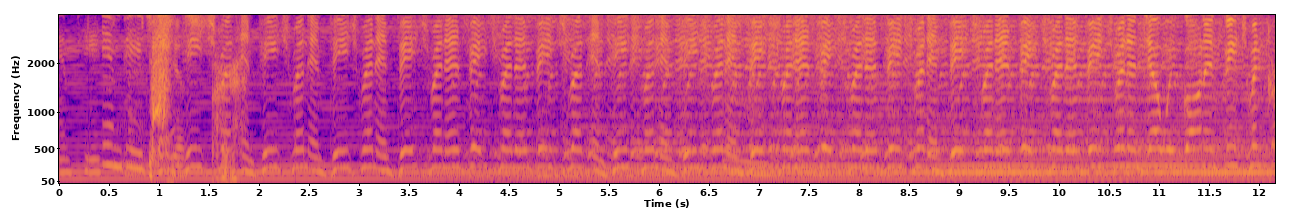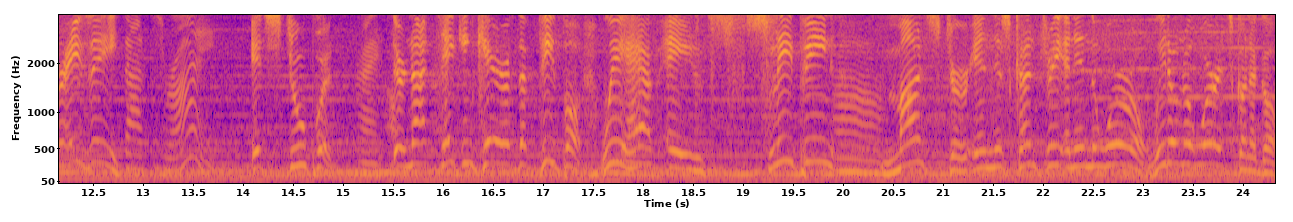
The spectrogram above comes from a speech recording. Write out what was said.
Impeachment. Impeachment, impeachment, impeachment, impeachment, impeachment, impeachment, impeachment, impeachment, impeachment, impeachment, impeachment, impeachment, impeachment, impeachment, impeachment until we've gone impeachment crazy. That's right. It's stupid. Right. They're not taking care of the people. We have a sleeping monster in this country and in the world. We don't know where it's going to go.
